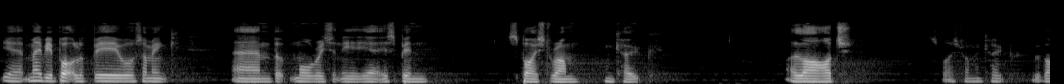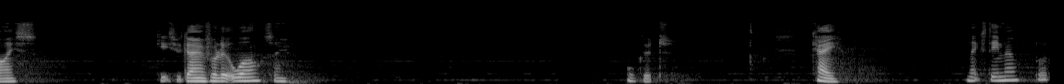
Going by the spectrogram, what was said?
yeah, maybe a bottle of beer or something. Um, but more recently, yeah, it's been spiced rum and coke. A large spiced rum and coke with ice. Keeps me going for a little while, so all good. Okay. Next email, bud.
